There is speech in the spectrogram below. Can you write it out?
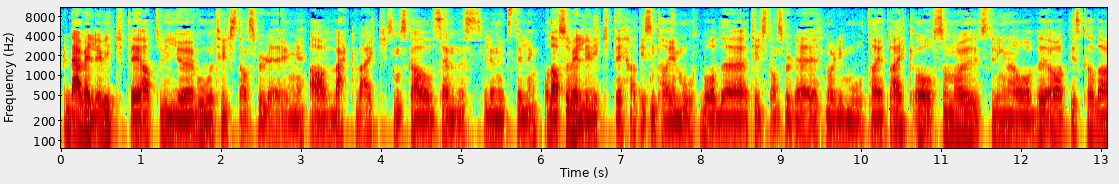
Det er veldig viktig at vi gjør gode tilstandsvurderinger av hvert verk som skal sendes til en utstilling. Og det er også veldig viktig at de som tar imot, både tilstandsvurderer når de mottar et verk, og også når utstillingen er over, og at de skal da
